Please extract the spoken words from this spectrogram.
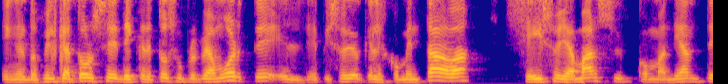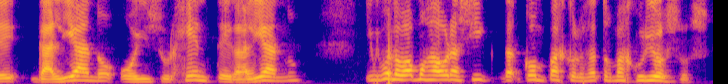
En el 2014 decretó su propia muerte, el episodio que les comentaba, se hizo llamar su comandante Galeano o insurgente Galeano. Y bueno, vamos ahora sí, compas, con los datos más curiosos.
